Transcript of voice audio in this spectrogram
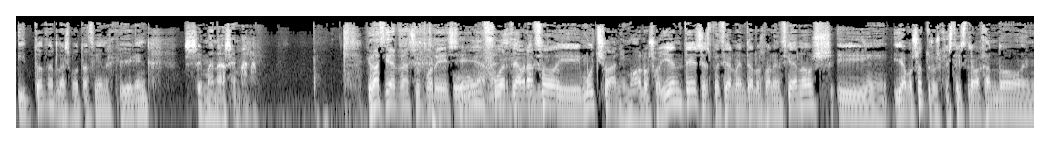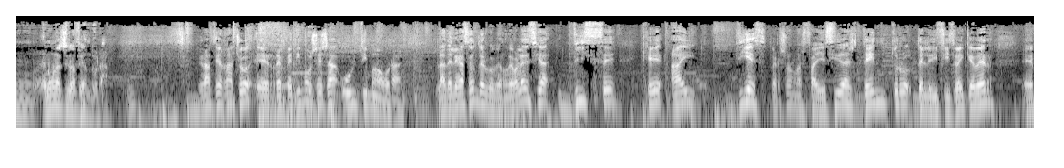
y todas las votaciones que lleguen semana a semana. Gracias, Nacho, por ese. Un fuerte abrazo y mucho ánimo a los oyentes, especialmente a los valencianos y, a vosotros que estáis trabajando en, en una situación dura. Gracias, Nacho. Eh, repetimos esa última hora. La delegación del Gobierno de Valencia dice que hay 10 personas fallecidas dentro del edificio. Hay que ver eh,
